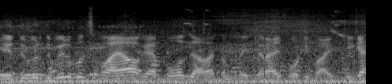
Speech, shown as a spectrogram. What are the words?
इर्द गिर्द बिल्कुल सफाया हो गया बहुत ज़्यादा टेम्परेचर आज 45 ठीक है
